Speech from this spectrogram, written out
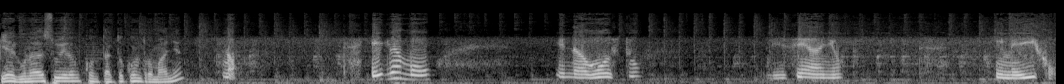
¿Y alguna vez tuvieron contacto con Romaña? No. Él llamó en agosto de ese año y me dijo,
